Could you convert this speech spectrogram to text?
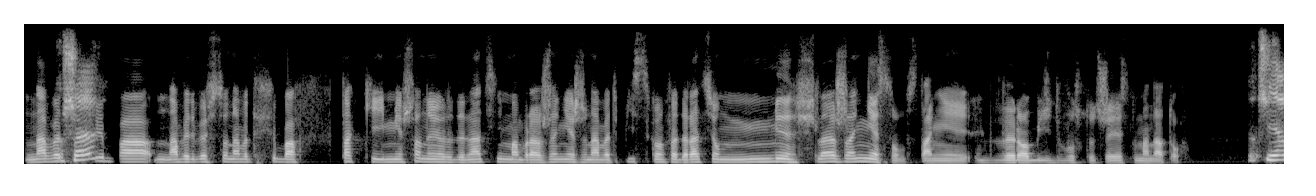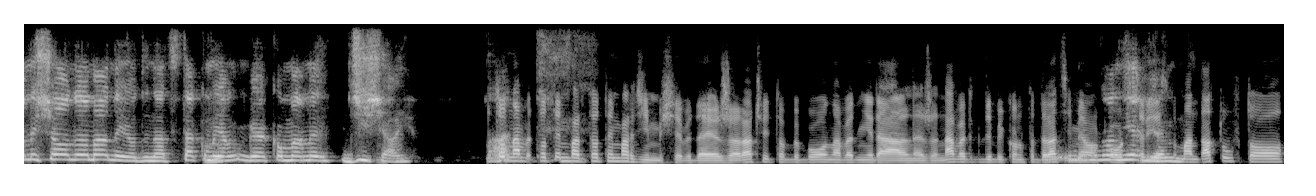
nawet Proszę? chyba, nawet wiesz co, nawet chyba w takiej mieszanej ordynacji mam wrażenie, że nawet PiS z Konfederacją myślę, że nie są w stanie wyrobić 230 mandatów. Znaczy ja myślę o normalnej ordynacji, taką Mhm. jak- jaką mamy dzisiaj. To, Tak? nawet, to, tym, to tym bardziej mi się wydaje, że raczej to by było nawet nierealne, że nawet gdyby Konfederacja miała No około nie 40 wiem. mandatów, to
